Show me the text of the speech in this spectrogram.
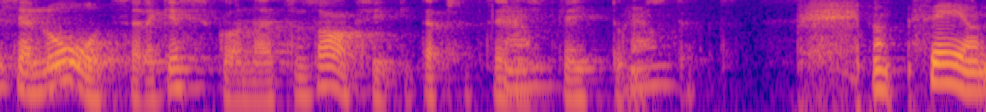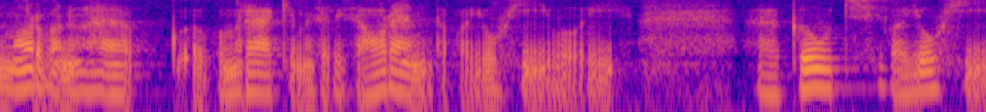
ise lood selle keskkonna, et sa saaksidki täpselt sellist ja, käitumist, noh, see on, ma arvan, ühe, kui me räägime sellise arendava juhi või äh, coach iva juhi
